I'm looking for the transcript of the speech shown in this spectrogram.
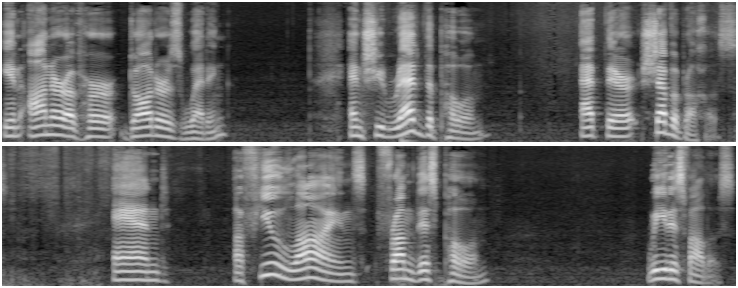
in honor of her daughter's wedding, and she read the poem at their Sheva Brachos. And a few lines from this poem read as follows.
